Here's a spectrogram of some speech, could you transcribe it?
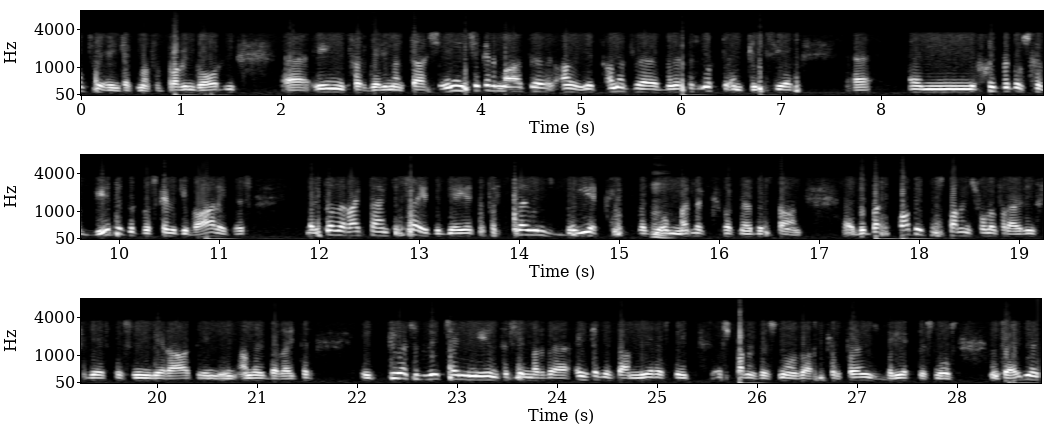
altyd eintlik maar vir Provin Gordon uh in vir Touch in sekere mate aan uh, ander uh, ministers ook te impliseer uh en goed wat ons geweet het wat waarskynlik die waarheid is maar dit is the right time to say that jy het 'n vertrouensbreuk wat hmm. onmiddellik wat nou bestaan. Uh, dit was altyd 'n spanningsvolle verhouding gewees tussen die raad en, en ander beleider en toe was dit net sy manier om te sê maar uh, eintlik is daar meer as net spanning tussen ons daar vertrouensbreuk tussen ons. En toe het hy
